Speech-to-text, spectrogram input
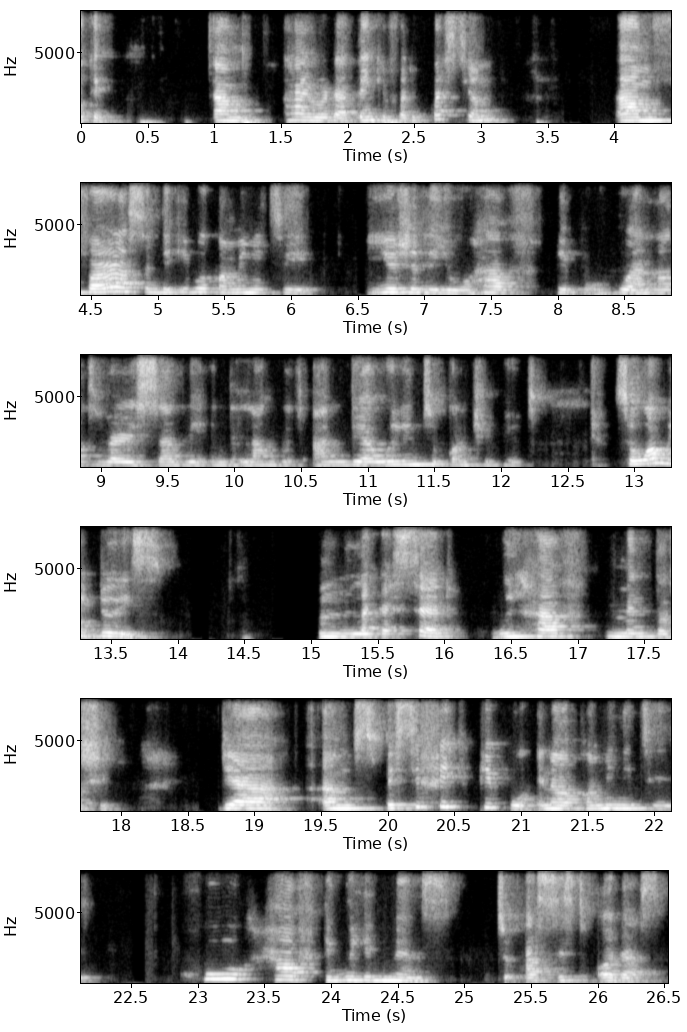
okay. Um, hi, Rhoda. Thank you for the question. Um, for us in the Igbo community, usually you have people who are not very savvy in the language and they are willing to contribute. So what we do is, mm, like I said, we have mentorship. There are um, specific people in our community who have the willingness to assist others.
